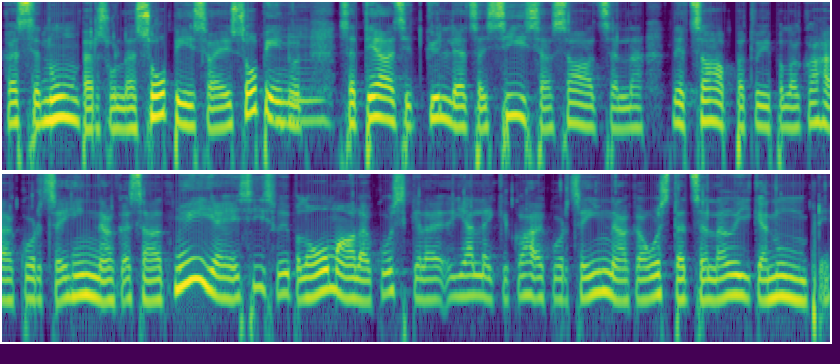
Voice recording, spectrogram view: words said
kas see number sulle sobis või ei sobinud mm, -hmm. sa teadsid küll, et sa siis sa saad selle, need saapad võib-olla kahekordse hinnaga saad müüa ja siis võib-olla omale kuskile jällegi kahekordse hinnaga ostad selle õige numbri.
